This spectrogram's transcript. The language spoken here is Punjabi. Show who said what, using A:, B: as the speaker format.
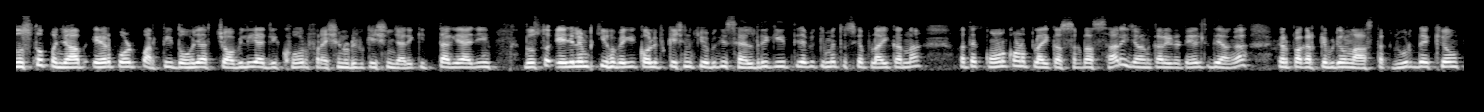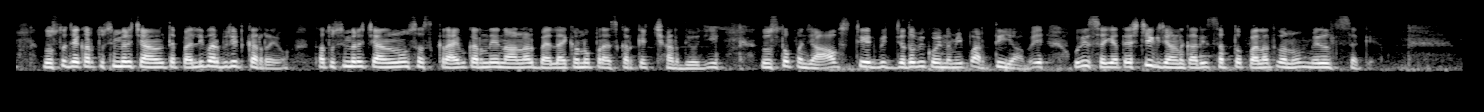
A: ਦੋਸਤੋ, ਪੰਜਾਬ 에ਅਰਪੋਰਟ ਭਰਤੀ 2024 ਲਈ ਅੱਜ ਇੱਕ ਹੋਰ ਫਰੈਸ਼ ਨੋਟੀਫਿਕੇਸ਼ਨ ਜਾਰੀ ਕੀਤਾ ਗਿਆ ਜੀ। ਦੋਸਤੋ ਏਜ ਲਿਮਟ ਕੀ ਹੋਵੇਗੀ? ਕੁਆਲੀਫਿਕੇਸ਼ਨ ਕੀ ਹੋਵੇਗੀ? ਸੈਲਰੀ ਕੀ ਦਿੱਤੀ ਜਾਵੇਗੀ ਕਿਵੇਂ ਤੁਸੀਂ ਅਪਲਾਈ ਕਰਨਾ? ਅਤੇ ਕੌਣ-ਕੌਣ ਅਪਲਾਈ ਕਰ ਸਕਦਾ? ਸਾਰੀ ਜਾਣਕਾਰੀ ਡਿਟੇਲ 'ਚ ਦਿਆਂਗਾ। ਕਿਰਪਾ ਕਰਕੇ ਵੀਡੀਓ ਨੂੰ ਲਾਸਟ ਤੱਕ ਜ਼ਰੂਰ ਦੇਖਿਓ। ਦੋਸਤੋ, ਜੇਕਰ ਤੁਸੀਂ ਮੇਰੇ ਚੈਨਲ ਤੇ ਪਹਿਲੀ ਵਾਰ ਵਿਜ਼ਿਟ ਕਰ ਰਹੇ ਹੋ, ਤਾਂ ਤੁਸੀਂ ਮੇਰੇ ਚੈਨਲ ਨੂੰ ਸਬਸਕ੍ਰਾਈਬ ਕਰਨ ਦੇ ਨਾਲ ਨਾਲ ਬੈਲ ਆਈਕਨ ਨੂੰ ਪ੍ਰੈਸ ਕਰਕੇ ਛੱਡ ਦਿਓ ਜੀ। ਦੋਸਤੋ, ਪੰਜਾਬ ਸਟੇਟ ਵਿੱਚ ਜਦੋਂ ਵੀ ਕੋਈ ਨਵੀਂ ਭਰਤੀ ਆਵੇ, ਉਹਦੀ ਸਹੀ ਅਤੇ ਸਟੀਕ ਜਾਣਕਾਰੀ ਸਭ ਤੋਂ ਪਹਿਲਾਂ ਤੁਹਾਨੂੰ ਮਿਲ ਸਕੇ।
